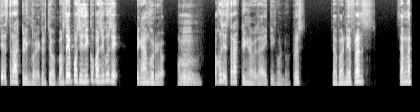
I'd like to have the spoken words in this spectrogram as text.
sik struggling golek kerja. Maksudnya posisiku pas iku sik sik nganggur yo. Ngono. Hmm. Aku sik struggling sampai saiki ngono. Terus jawabane Frans sangat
